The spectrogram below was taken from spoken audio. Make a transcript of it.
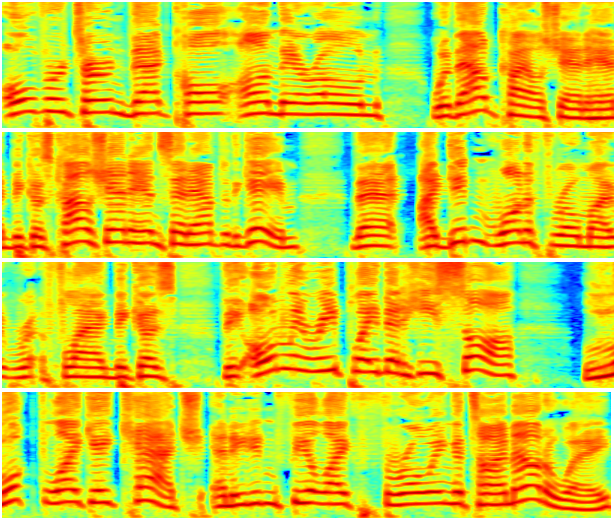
overturned that call on their own without Kyle Shanahan because Kyle Shanahan said after the game that I didn't want to throw my flag because the only replay that he saw looked like a catch and he didn't feel like throwing a timeout away,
